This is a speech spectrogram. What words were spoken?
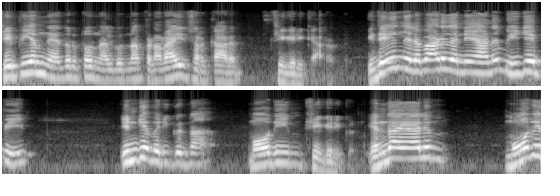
സി പി എം നേതൃത്വം നൽകുന്ന പിണറായി സർക്കാരും സ്വീകരിക്കാറുണ്ട്. ഇതേ നിലപാട് തന്നെയാണ് ബി ജെ പിയും ഇന്ത്യ ഭരിക്കുന്ന മോദിയും സ്വീകരിക്കുന്നു. എന്തായാലും മോദി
